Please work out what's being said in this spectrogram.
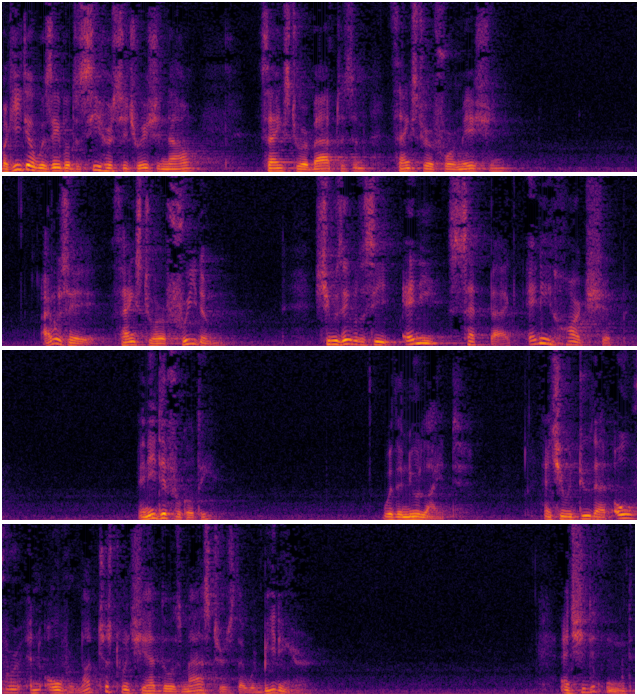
Bakhita was able to see her situation now thanks to her baptism, thanks to her formation. I would say thanks to her freedom. She was able to see any setback, any hardship, any difficulty with a new light. And she would do that over and over, not just when she had those masters that were beating her. And she didn't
